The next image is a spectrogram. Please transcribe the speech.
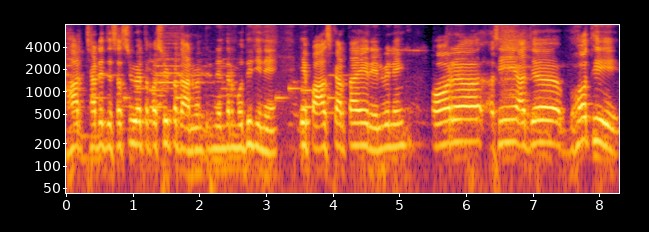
ਭਾਰਤ, ਸਾਡੇ ਜਸਸਵੀ ਅਤੇ ਤਪਸਵੀ ਪ੍ਰਧਾਨ ਮੰਤਰੀ ਨਰਿੰਦਰ ਮੋਦੀ ਜੀ ਨੇ ਇਹ ਪਾਸ ਕਰਤਾ ਇਹ ਰੇਲਵੇ ਲਿੰਕ ਔਰ ਅਸੀਂ ਅੱਜ ਬਹੁਤ ਹੀ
